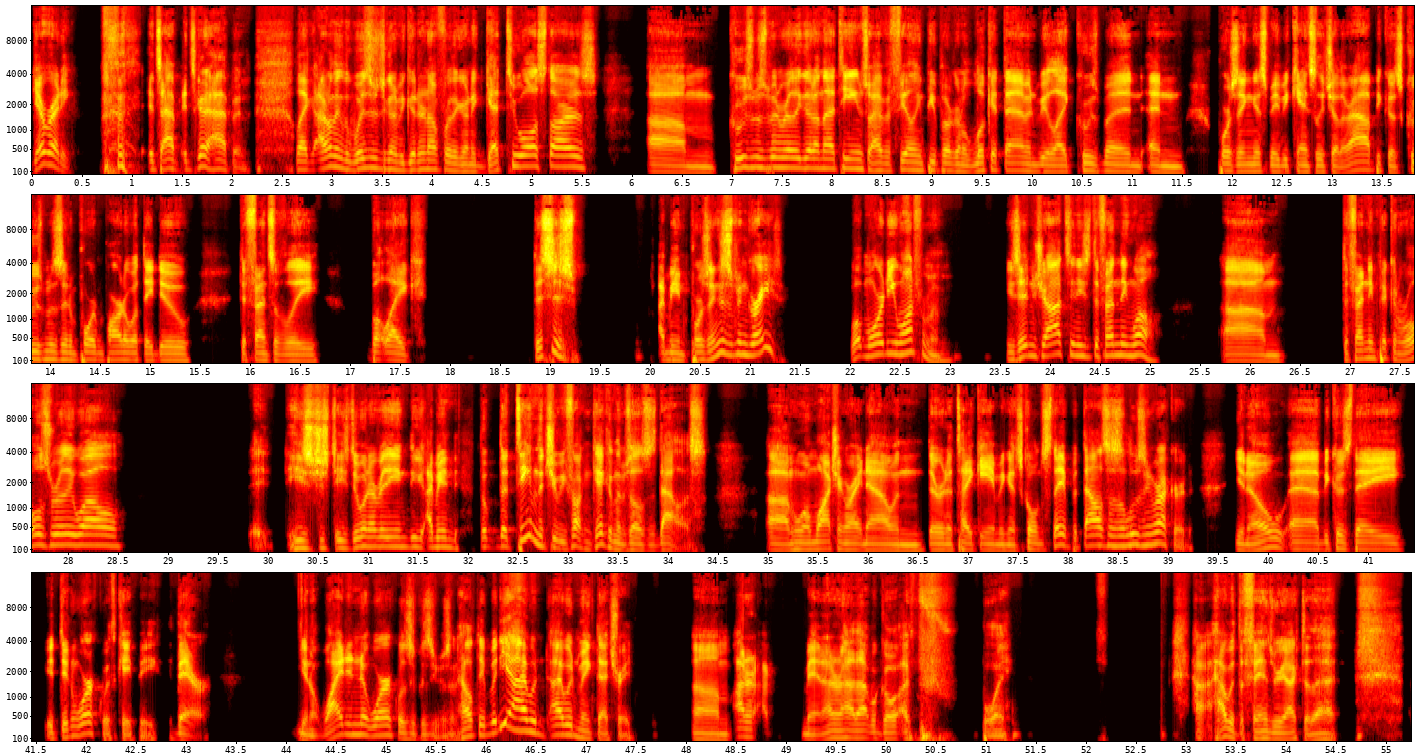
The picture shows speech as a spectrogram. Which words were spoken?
get ready. it's hap- it's gonna happen. Like I don't think the Wizards are gonna be good enough where they're gonna get to all stars. Um, Kuzma's been really good on that team, so I have a feeling people are gonna look at them and be like Kuzma and, and Porzingis maybe cancel each other out because Kuzma's an important part of what they do defensively. But like, this is, I mean, Porzingis has been great. What more do you want from him? He's hitting shots and he's defending well. Um, defending pick and rolls really well it, he's just he's doing everything. I mean, the the team that should be fucking kicking themselves is Dallas, um, who I'm watching right now, and they're in a tight game against Golden State, but Dallas is a losing record, you know, uh, because they it didn't work with KP there. You know, why didn't it work? Was it because he wasn't healthy? But yeah, I would I would make that trade. Um, I don't, man, I don't know how that would go. I, boy, how, how would the fans react to that?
